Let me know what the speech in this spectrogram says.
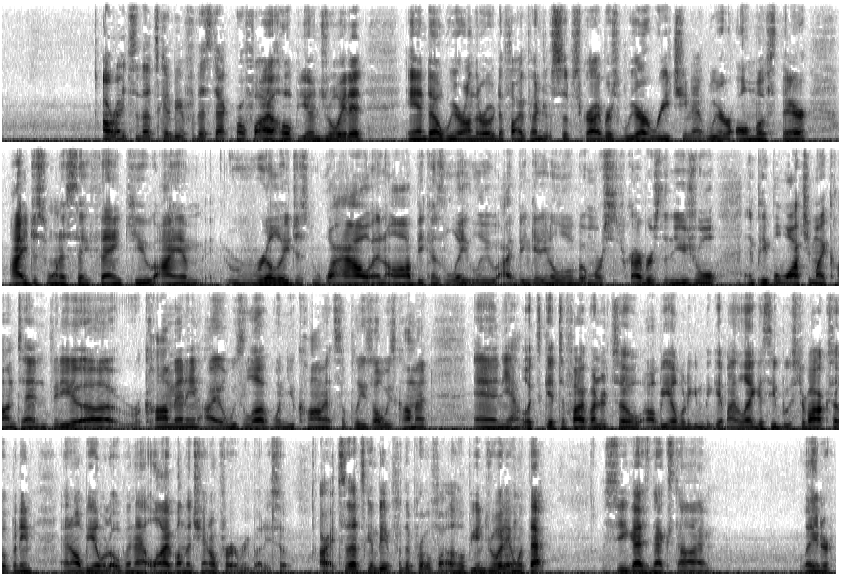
Alright, so that's going to be it for this deck profile. Hope you enjoyed it. And uh, we are on the road to 500 subscribers. We are reaching it. We are almost there. I just want to say thank you. I am really just wow and awe because lately I've been getting a little bit more subscribers than usual and people watching my content and video uh, commenting. I always love when you comment, so please always comment. And yeah, let's get to 500 so I'll be able to get my Legacy booster box opening and I'll be able to open that live on the channel for everybody. So, alright, so that's going to be it for the profile. I hope you enjoyed it. And with that, I'll see you guys next time. Later.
